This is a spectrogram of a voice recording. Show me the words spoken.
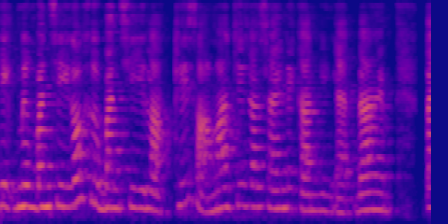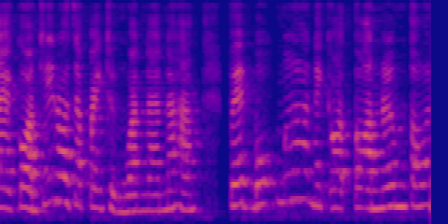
อีกหนึ่งบัญชีก็คือบัญชีหลักที่สามารถที่จะใช้ในการยิงแอดได้ แต่ก่อนที่เราจะไปถึงวันนั้นนะคะ Facebook เมื่อในตอนเริ่มต้น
